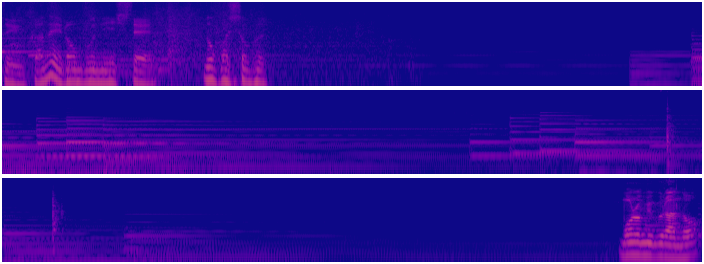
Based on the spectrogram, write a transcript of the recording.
ていうかね論文にして残しとく。モロミグラの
